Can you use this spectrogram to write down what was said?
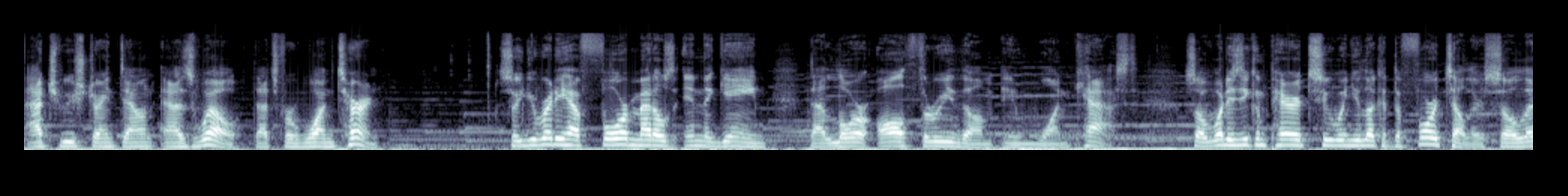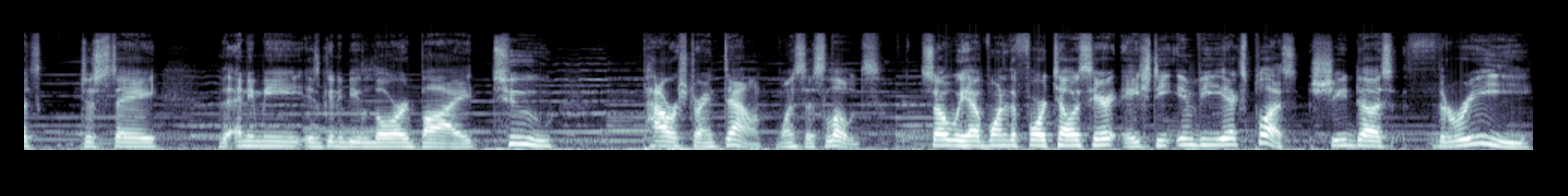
attribute strength down as well. That's for one turn. So you already have four medals in the game that lower all three of them in one cast. So what does he compare to when you look at the Foreteller? So let's just say the enemy is going to be lowered by two power strength down once this loads. So we have one of the foretellers here, HD Invi EX Plus. She does three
